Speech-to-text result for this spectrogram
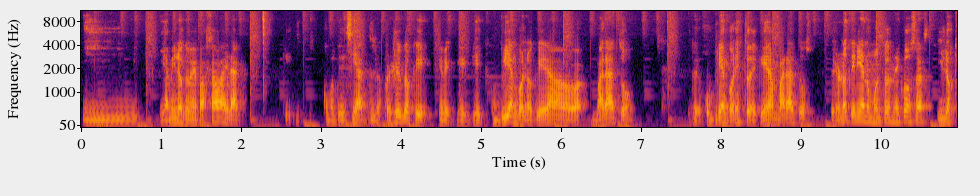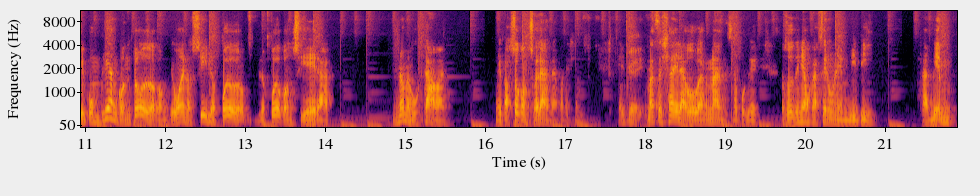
Y, a mí lo que me pasaba era, que, como te decía, los proyectos que, cumplían con lo que era barato, cumplían con esto de que eran baratos, pero no tenían un montón de cosas, y los que cumplían con todo, con que bueno, sí, los puedo, los puedo considerar, no me gustaban. Me pasó con Solana, por ejemplo. Más allá de la gobernanza, porque nosotros teníamos que hacer un MVP. También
